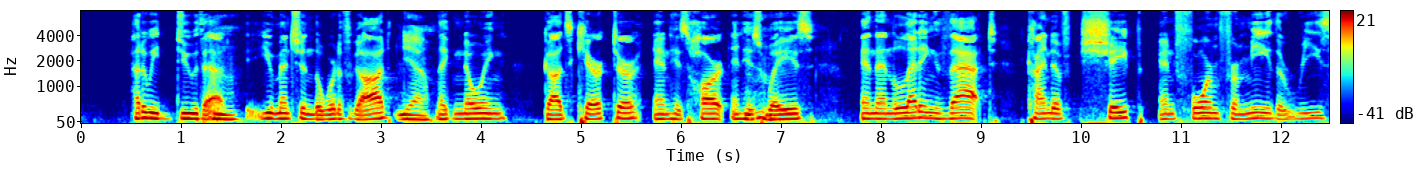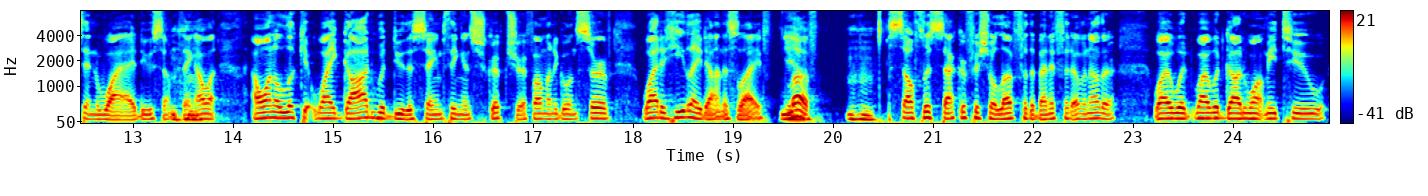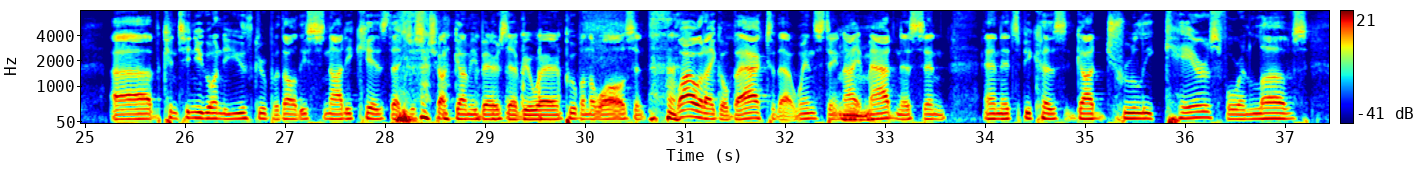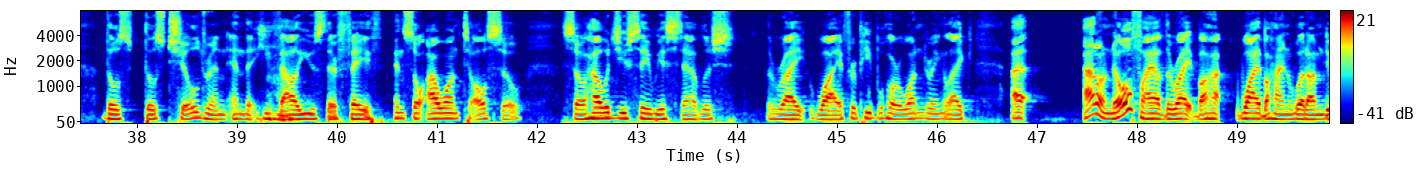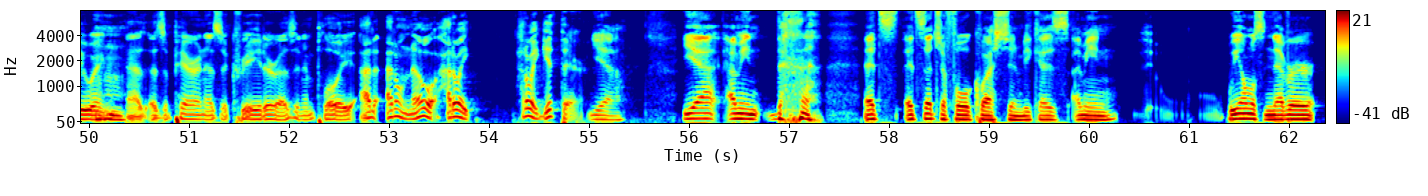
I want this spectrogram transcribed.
How do we do that? Mm. You mentioned the Word of God, yeah, like knowing God's character and His heart and His mm-hmm. ways, and then letting that kind of shape and form for me the reason why I do something. Mm-hmm. I want I want to look at why God would do the same thing in scripture. If I'm going to go and serve, why did he lay down his life? Yeah. Love. Mm-hmm. Selfless sacrificial love for the benefit of another. Why would why would God want me to uh, continue going to youth group with all these snotty kids that just chuck gummy bears everywhere and poop on the walls. And why would I go back to that Wednesday night mm. madness? And and it's because God truly cares for and loves those those children and that he mm-hmm. values their faith. And so I want to also so how would you say we establish the right why for people who are wondering like I I don't know if I have the right behi- why behind what I'm doing mm-hmm. as, as a parent, as a creator, as an employee. I, I don't know. How do I how do I get there? Yeah. Yeah, I mean it's it's such a full question because I mean we almost never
